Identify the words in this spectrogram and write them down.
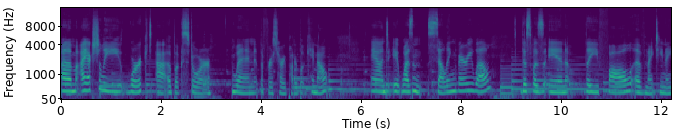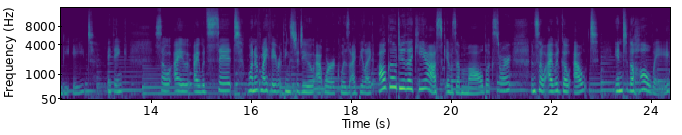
Um, I actually worked at a bookstore when the first Harry Potter book came out, and it wasn't selling very well. This was in the fall of 1998, I think. So I, I would sit. One of my favorite things to do at work was I'd be like, I'll go do the kiosk. It was a mall bookstore. And so I would go out into the hallway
